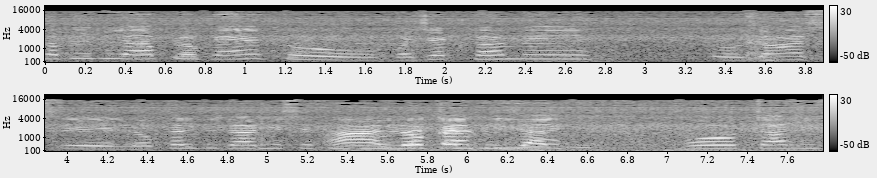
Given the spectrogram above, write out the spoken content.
कभी भी आप लोग आए तो बजट कम है तो यहाँ से लोकल भी गाड़ियों से फिर हाँ, लोकल भी हैं। जाती वो चार्जेस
